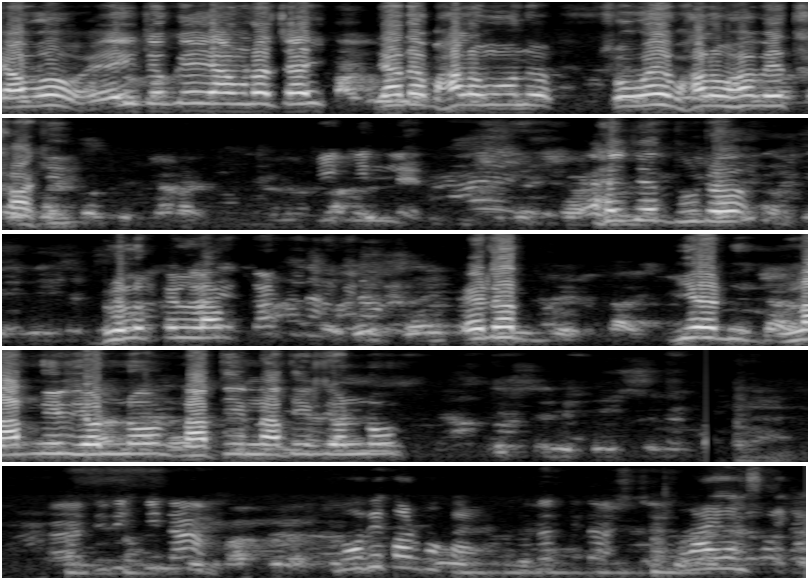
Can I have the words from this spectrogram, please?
চাবো? এইটুকুই আমরা চাই যাতে ভালো মন্দ সবাই ভালোভাবে থাকি। এই যে দুটো ঢোলক কিনলাম? এটা ইয়ে নাতনির জন্য নাতির নাতির জন্য। দিদি কি নাম? ববি কর্মকার। রায়গঞ্জ থেকে।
